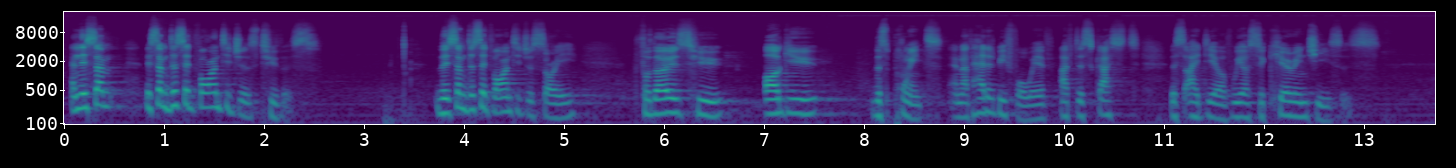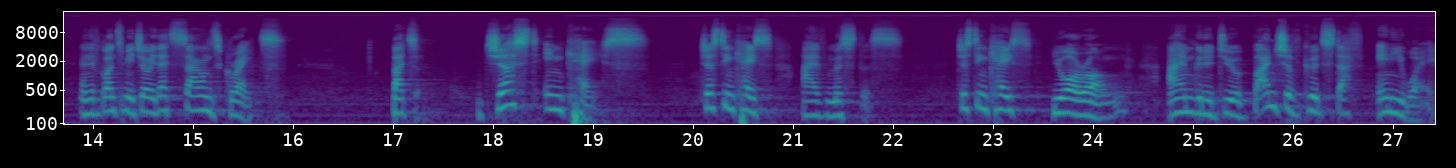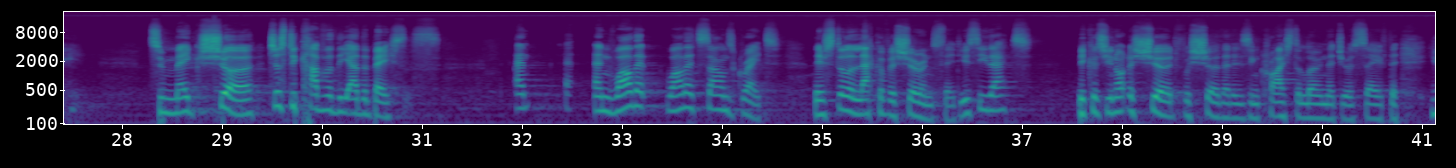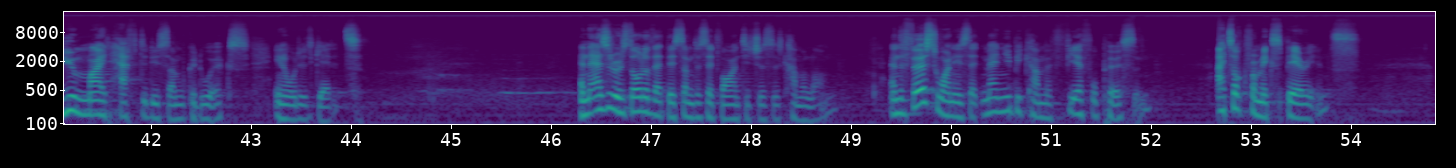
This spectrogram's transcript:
And there's some, there's some disadvantages to this. There's some disadvantages, sorry, for those who argue this point, and I've had it before, where I've discussed this idea of we are secure in Jesus. And they've gone to me, Joey, that sounds great. But just in case, just in case I've missed this, just in case you are wrong, I'm going to do a bunch of good stuff anyway to make sure, just to cover the other bases. And, and while, that, while that sounds great, there's still a lack of assurance there. Do you see that? Because you're not assured for sure that it is in Christ alone that you're saved, that you might have to do some good works in order to get it. And as a result of that, there's some disadvantages that come along. And the first one is that, man, you become a fearful person. I talk from experience.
